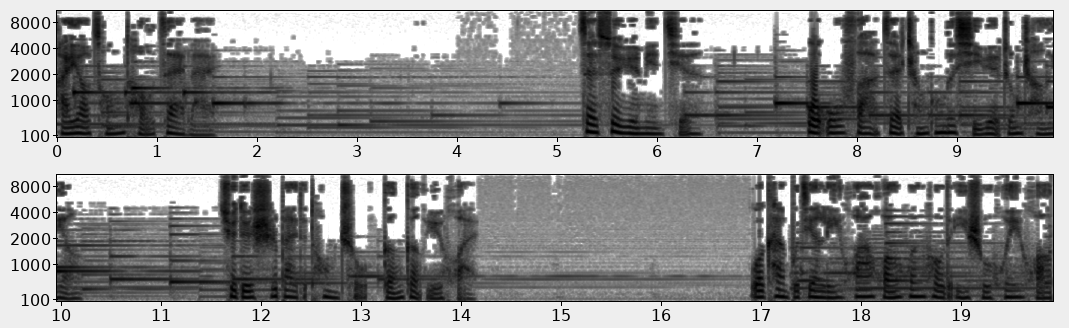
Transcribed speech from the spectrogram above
还要从头再来。在岁月面前，我无法在成功的喜悦中徜徉，却对失败的痛楚耿耿于怀。我看不见梨花黄昏后的一束辉煌。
